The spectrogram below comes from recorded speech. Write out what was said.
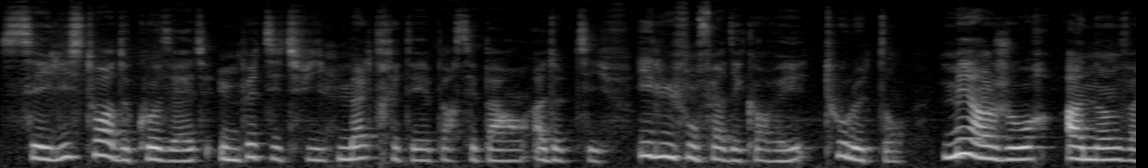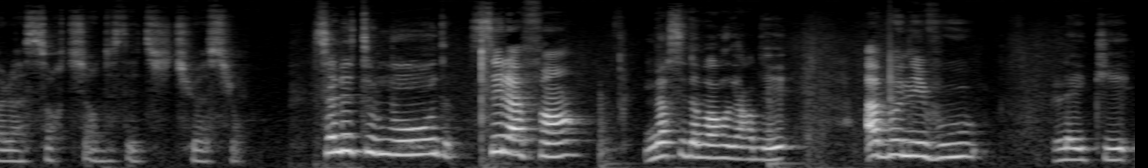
C'est l'histoire de Cosette, une petite fille maltraitée par ses parents adoptifs. Ils lui font faire des corvées tout le temps. Mais un jour, un homme va la sortir de cette situation. Salut tout le monde C'est la fin Merci d'avoir regardé. Abonnez-vous, Likez.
